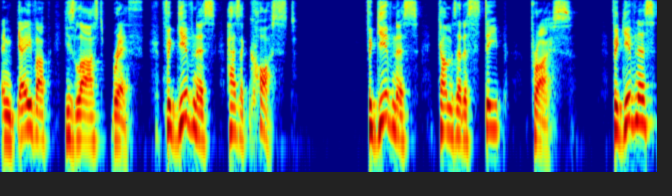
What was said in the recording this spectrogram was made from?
and gave up his last breath. Forgiveness has a cost. Forgiveness comes at a steep price. Forgiveness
